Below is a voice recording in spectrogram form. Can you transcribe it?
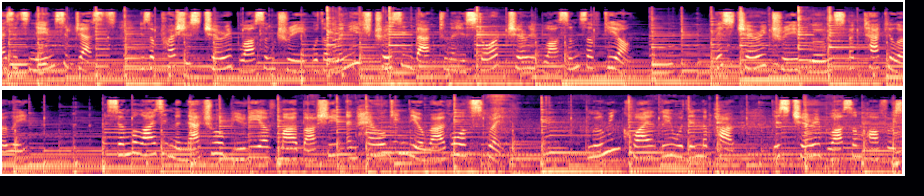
as its name suggests, is a precious cherry blossom tree with a lineage tracing back to the historic cherry blossoms of Gion. This cherry tree blooms spectacularly, symbolizing the natural beauty of Maebashi and heralding the arrival of spring. Blooming quietly within the park, this cherry blossom offers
